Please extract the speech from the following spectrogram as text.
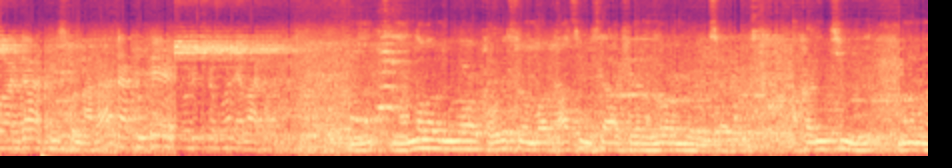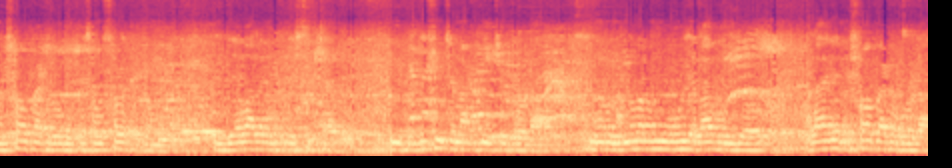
అమ్మవారిగా తీసుకున్నారా? లేకుంటే టూరిజం వారు ఎలాగా? నందవరంలో చౌడేశ్వరం వారు కాశీ విశాఖ నందవరంలో వెలిశారు అక్కడి నుంచి మనము నష్టపేటలో ముప్పై సంవత్సరాల క్రితం ఈ దేవాలయం ప్రతిష్ఠించారు. ఈ ప్రతిష్ఠించిన నాటి నుంచి కూడా మనం నందవరము ఎలా ఉందో అలాగే నష్టపేట కూడా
